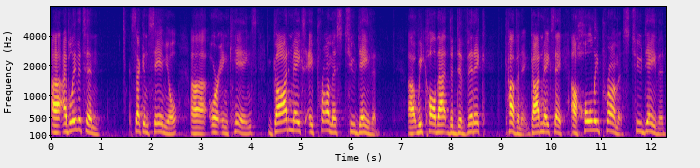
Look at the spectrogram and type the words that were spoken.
uh, I believe it's in 2 Samuel uh, or in Kings, God makes a promise to David. Uh, we call that the Davidic covenant. God makes a, a holy promise to David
